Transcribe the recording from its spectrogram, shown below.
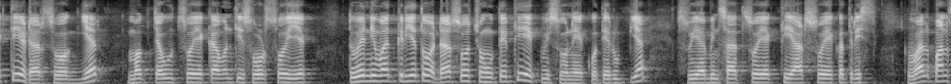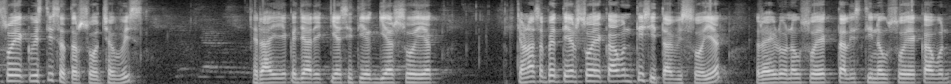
એકથી અઢારસો અગિયાર, મગ ચૌદસો એકાવનથી સોળસો એક, તુવેરની વાત કરીએ તો અઢારસો ચોતેરથી એકવીસો ને એકોતેર રૂપિયા, સોયાબીન સાતસો એકથી આઠસો એકત્રીસ, વાલ પાંચસો એકવીસથી સત્તરસો છવ્વીસ રાઈ એક હજાર એક્યાસીથી અગિયારસો એક ચણા સફેદ તેરસો એકાવનથી સિત્તાવીસો એક, રાયડો નવસો એકતાલીસથી નવસો એકાવન,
